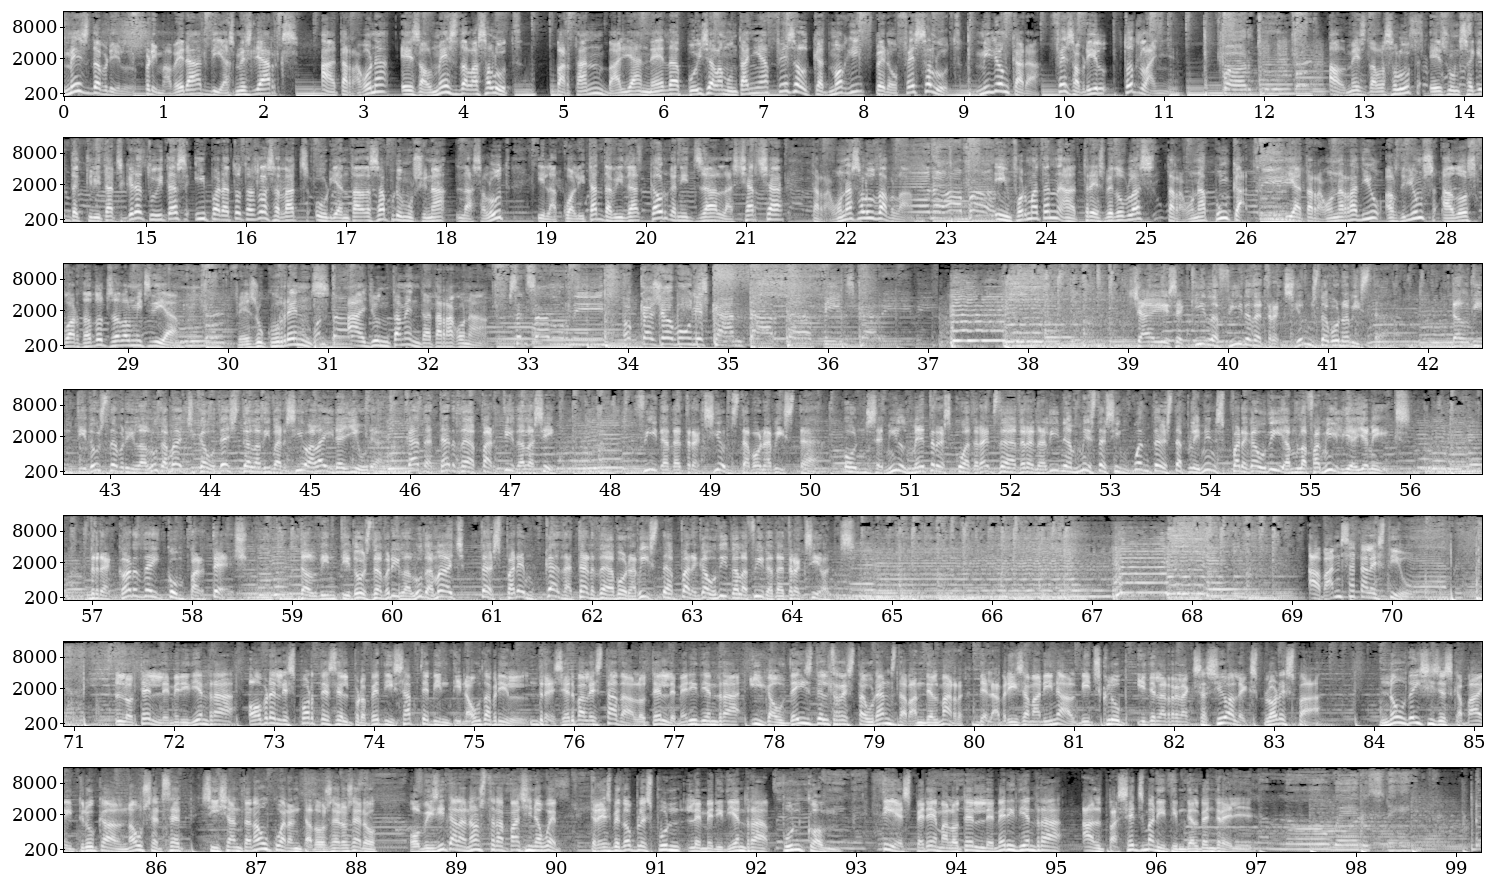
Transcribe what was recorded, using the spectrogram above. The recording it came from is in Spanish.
Mes d'abril, primavera, dies més llargs. A Tarragona és el mes de la salut. Per tant, balla, neda, puja a la muntanya, fes el que et mogui, però fes salut. Millor encara, fes abril tot l'any. El mes de la salut és un seguit d'activitats gratuïtes i per a totes les edats orientades a promocionar la salut i la qualitat de vida que organitza la xarxa Tarragona Saludable. Informa't-en a www.tarragona.cat i a Tarragona Ràdio els dilluns a dos quarts de dotze del migdia. Fes-ho corrents, Ajuntament de Tarragona. sense dormir, el que jo vull és cantar-te Ja és aquí la Fira d'Atraccions de Bonavista. Del 22 d'abril a l'1 de maig gaudeix de la diversió a l'aire lliure, cada tarda a partir de les 5. Fira d'Atraccions de Bonavista. 11.000 metres quadrats d'adrenalina amb més de 50 establiments per gaudir amb la família i amics. Recorda i comparteix. Del 22 d'abril a l'1 de maig t'esperem cada tarda a Bonavista per gaudir de la Fira d'Atraccions. Avança't a l'estiu. L'Hotel Le Meridienra obre les portes el proper dissabte 29 d'abril. Reserva l'estada a l'Hotel Le Meridienra i gaudeix dels restaurants davant del mar, de la brisa marina al Beach Club i de la relaxació a l'Explore Spa. No ho deixis escapar i truca al 977 69 4200 o visita la nostra pàgina web www.lemeridienra.com. T'hi esperem a l'Hotel Le Meridienra al Passeig Marítim del Vendrell.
